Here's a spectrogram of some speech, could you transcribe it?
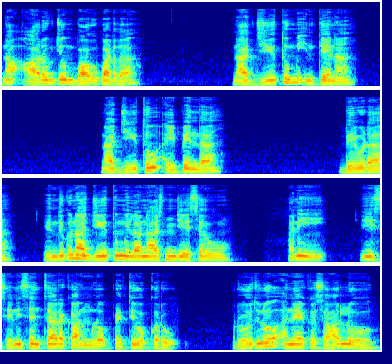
నా ఆరోగ్యం బాగుపడదా? నా జీవితం ఇంతేనా? నా జీవితం అయిపోయిందా? దేవుడా ఎందుకు నా జీవితం ఇలా నాశనం చేశావు? అని ఈ శని సంచార కాలంలో ప్రతి ఒక్కరూ రోజులో అనేక సార్లు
